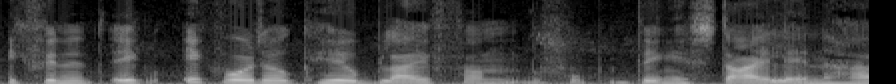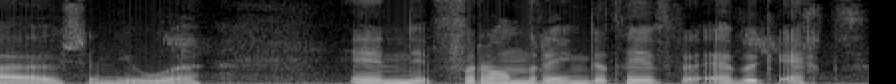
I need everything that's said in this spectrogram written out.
Ik, vind het, ik, ik word ook heel blij van bijvoorbeeld dingen stylen in huis. En nieuwe in verandering. Dat heeft, heb ik echt.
